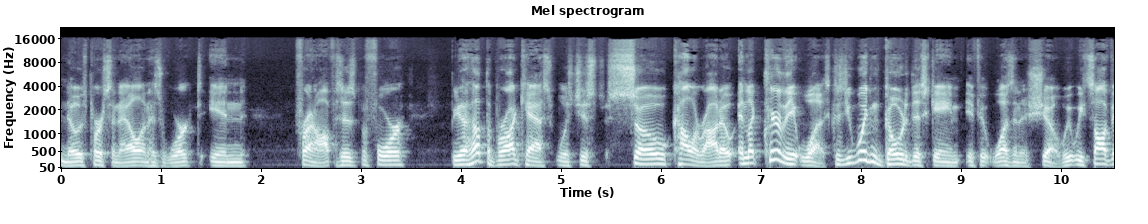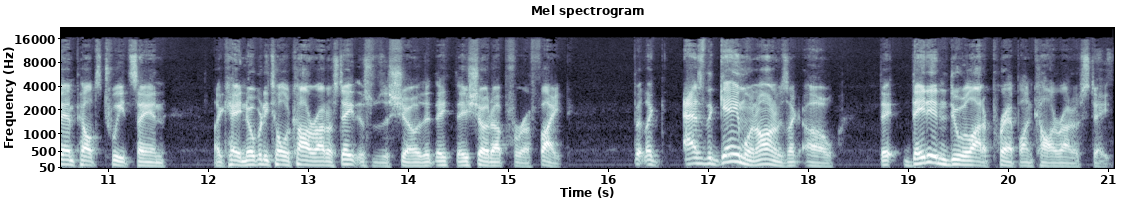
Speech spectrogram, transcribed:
knows personnel and has worked in front offices before. Because I thought the broadcast was just so Colorado, and like clearly it was, because you wouldn't go to this game if it wasn't a show. We, we saw Van Pelt's tweet saying, like, "Hey, nobody told Colorado State this was a show; that they they showed up for a fight." But like as the game went on, it was like, oh, they they didn't do a lot of prep on Colorado State,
